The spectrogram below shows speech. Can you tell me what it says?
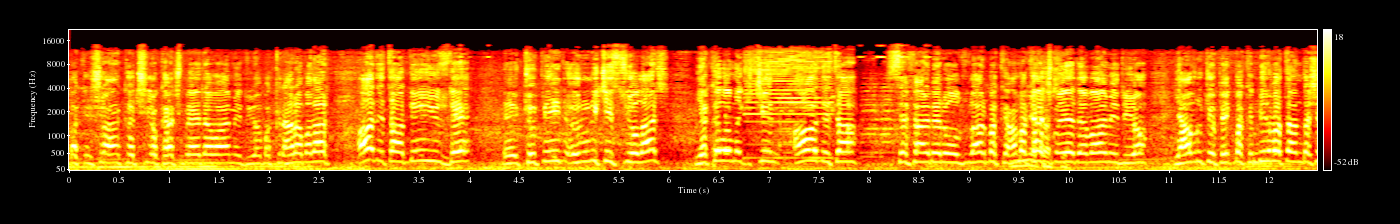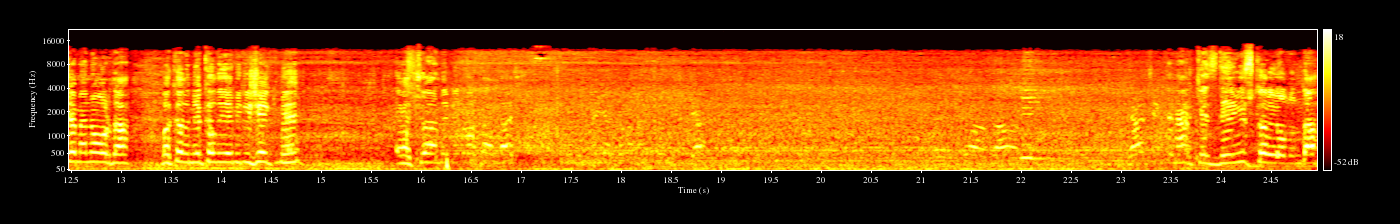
bakın şu an kaçıyor kaçmaya devam ediyor. Bakın arabalar adeta D100'de e, köpeğin önünü kesiyorlar. Yakalamak için adeta seferber oldular. Bakın ama Yine kaçmaya devam ediyor. Yavru köpek bakın bir vatandaş hemen orada. Bakalım yakalayabilecek mi? Evet şu anda bir vatandaş Gerçekten herkes D100 karayolunda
